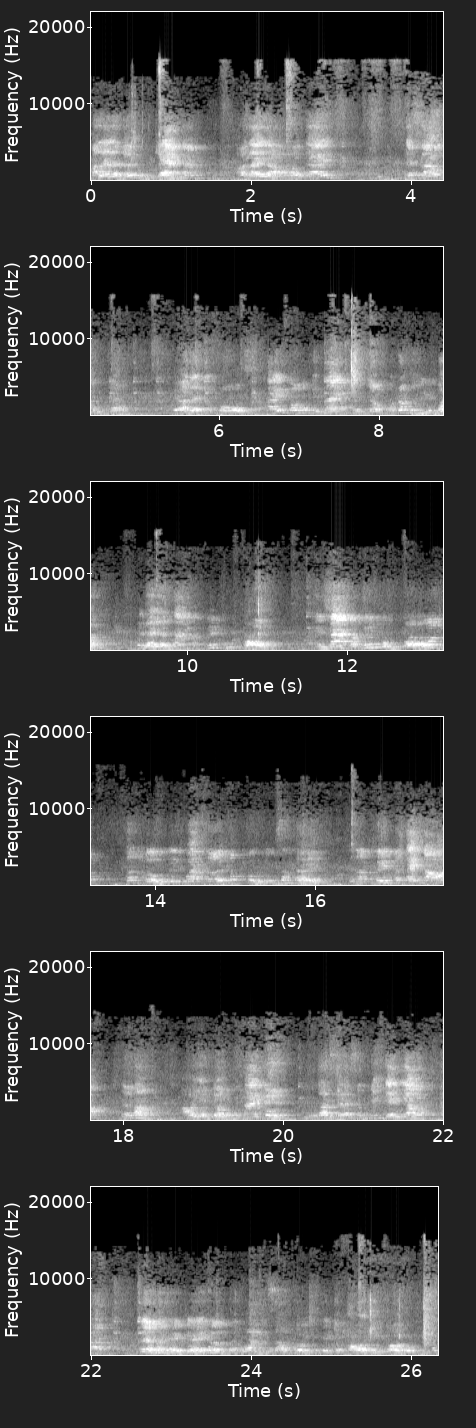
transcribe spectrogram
ở đây là cái vùng trán ha. Ở đây là ở cái cái sau vùng trọng thì ở đây cái cổ, thấy có một cái nang bên trong có rất là nhiều vết. Thì đây là nang mạch huyết vùng cổ. Thì nang mạch huyết vùng cổ nó thường liên quan tới bất thường những sắc thể cho nên khi mà thấy nó, nếu mà ở vòng vòng 12 tuần người ta sẽ sinh biết cho nhau. Ha. nếu mà để trễ hơn phải qua 16 tuần thì để cho hỏi thì coi được những sắc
